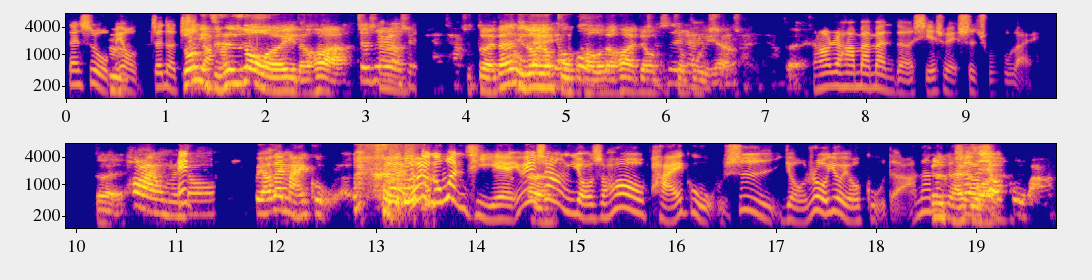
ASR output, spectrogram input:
但是我没有真的。如果你只是肉而已的话，就是热水汆烫。对，但是你如果有骨头的话，就就不一样。对，然后让它慢慢的血水释出来。对。后来我们都。不要再买骨了。对，我有个问题耶，因为像有时候排骨是有肉又有骨的啊，那那个是有骨啊，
